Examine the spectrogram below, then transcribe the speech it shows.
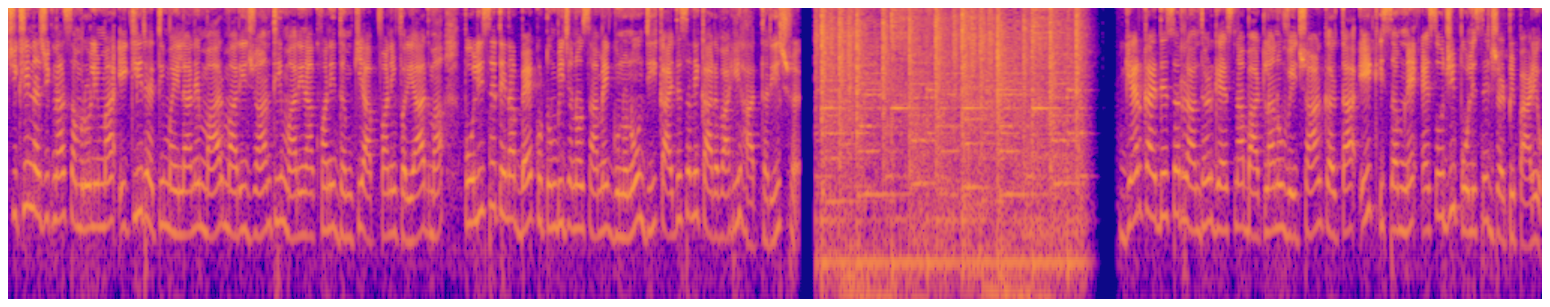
ચીખલી નજીકના સમરોલીમાં એકલી રહેતી મહિલાને માર મારી જાનથી મારી નાખવાની ધમકી આપવાની ફરિયાદમાં પોલીસે તેના બે કુટુંબીજનો સામે ગુનો નોંધી કાયદેસરની કાર્યવાહી હાથ ધરી છે. ગેરકાયદેસર રાંધણ ગેસના બાટલાનું વેચાણ કરતા એક ઇસમને એસઓજી પોલીસે ઝડપી પાડ્યો.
